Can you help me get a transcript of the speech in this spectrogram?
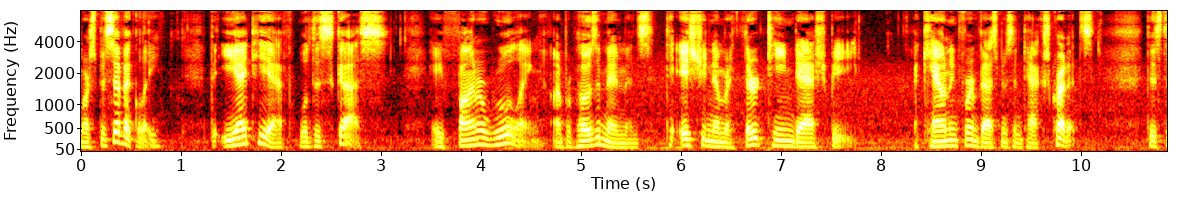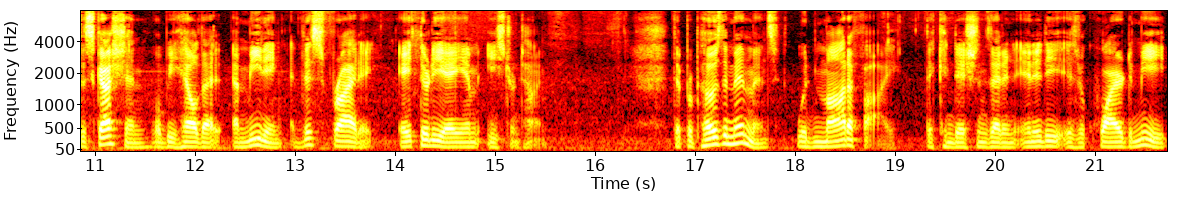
More specifically, the EITF will discuss a final ruling on proposed amendments to issue number 13 B, Accounting for Investments in Tax Credits. This discussion will be held at a meeting this Friday, 8:30 a.m. Eastern Time. The proposed amendments would modify the conditions that an entity is required to meet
